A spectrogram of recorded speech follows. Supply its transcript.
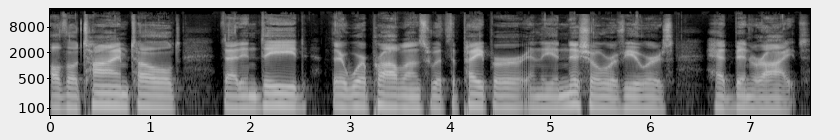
although Time told that indeed there were problems with the paper and the initial reviewers had been right.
